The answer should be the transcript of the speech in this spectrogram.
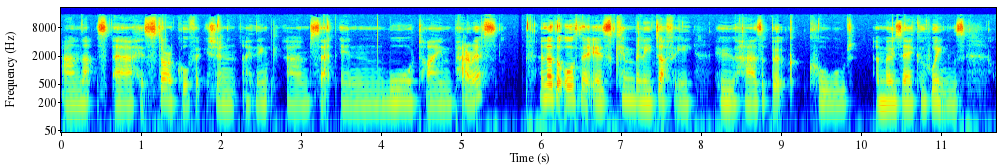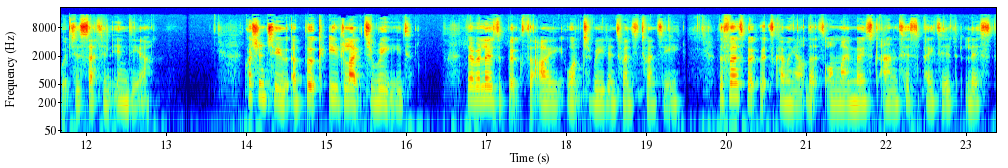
and that's a historical fiction, I think, um, set in wartime Paris. Another author is Kimberly Duffy, who has a book called A Mosaic of Wings, which is set in India. Question two A book you'd like to read. There are loads of books that I want to read in 2020. The first book that's coming out that's on my most anticipated list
